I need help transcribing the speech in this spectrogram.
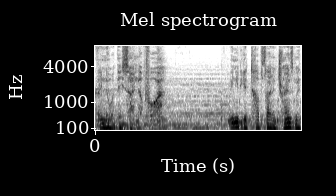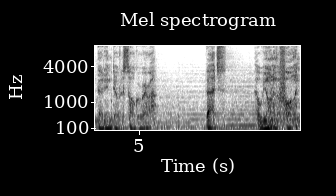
They know what they signed up for. We need to get topside and transmit that intel to Saw Gerrera. That's how we honor the fallen.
